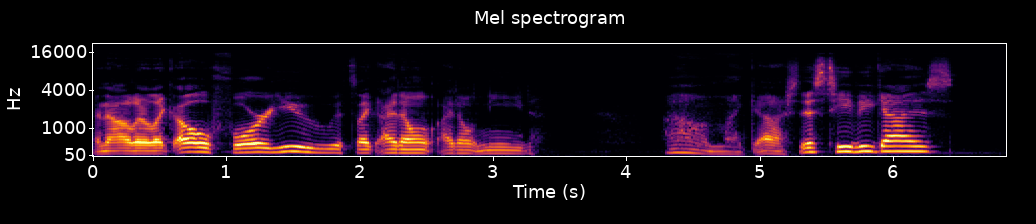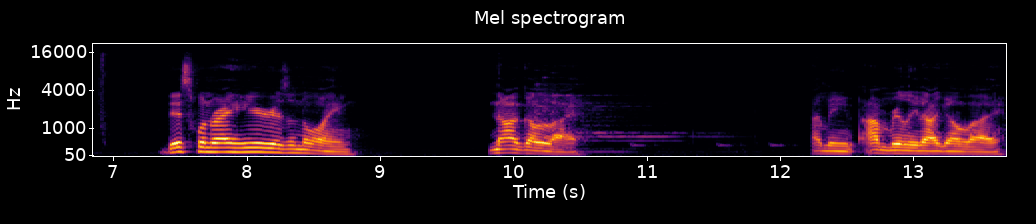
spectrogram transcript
and now they're like, "Oh, for you." It's like I don't I don't need Oh my gosh. This TV, guys, this one right here is annoying. Not to lie. I mean, I'm really not to lie.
